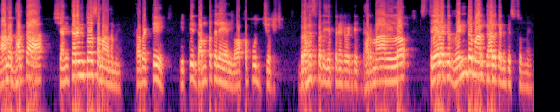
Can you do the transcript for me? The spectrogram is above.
ఆమె భర్త శంకరునితో సమానమే. కాబట్టి ఇట్టి దంపతులే లోకపూజ్యులు. బృహస్పతి చెప్పినటువంటి ధర్మాలలో స్త్రీలకు రెండు మార్గాలు కనిపిస్తున్నాయి.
